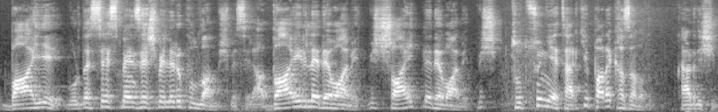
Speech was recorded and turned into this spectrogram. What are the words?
bayi. Burada ses benzeşmeleri kullanmış mesela. Dairle devam etmiş, şahitle devam etmiş. Tutsun yeter ki para kazanalım kardeşim.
